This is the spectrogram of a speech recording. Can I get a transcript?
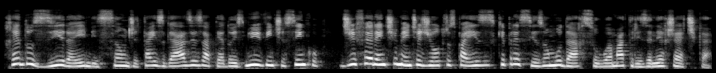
reduzir a emissão de tais gases até 2025, diferentemente de outros países que precisam mudar sua matriz energética.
